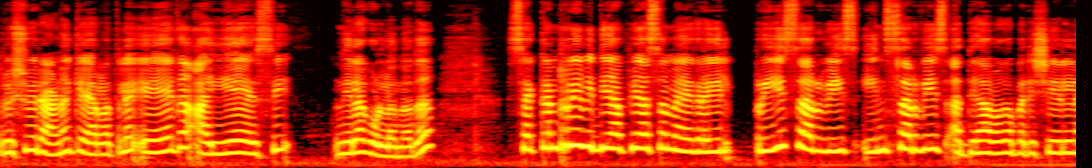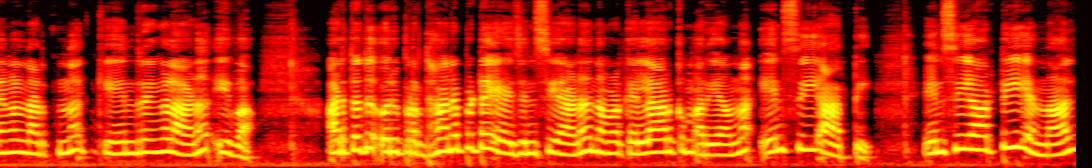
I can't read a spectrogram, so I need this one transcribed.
തൃശ്ശൂരാണ് കേരളത്തിലെ ഏക ഐ എ എസ് സി നിലകൊള്ളുന്നത്. സെക്കൻഡറി വിദ്യാഭ്യാസ മേഖലയിൽ പ്രീ സർവീസ് ഇൻ സർവീസ് അധ്യാപക പരിശീലനങ്ങൾ നടത്തുന്ന കേന്ദ്രങ്ങളാണ് ഇവ. അടുത്തത് ഒരു പ്രധാനപ്പെട്ട ഏജൻസിയാണ് നമ്മൾക്ക് എല്ലാവർക്കും അറിയാവുന്ന N C R T. N C R T എന്നാൽ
